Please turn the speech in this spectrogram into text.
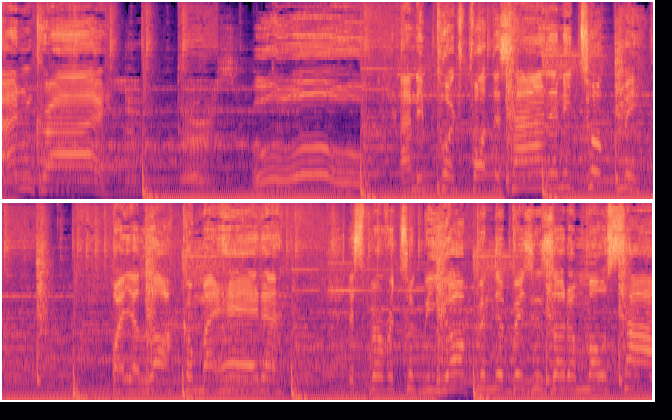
and cry. Oh, and he put forth his hand and he took me by a lock of my head. And the spirit took me up in the visions of the most high.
